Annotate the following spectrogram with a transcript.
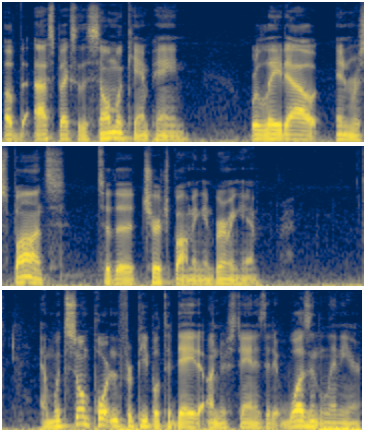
of the aspects of the Selma campaign were laid out in response to the church bombing in Birmingham. And what's so important for people today to understand is that it wasn't linear,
